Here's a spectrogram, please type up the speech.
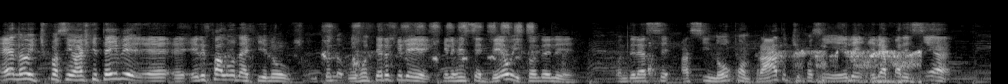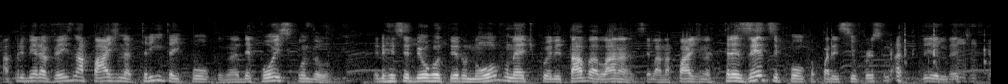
É, não, e tipo assim, eu acho que teve. é, é, ele falou, né, que no, quando- o roteiro que ele, que ele recebeu e quando ele, quando ele assi- assinou o contrato, tipo assim, ele, ele aparecia a primeira vez na página 30 e poucos, né? Depois, quando ele recebeu o roteiro novo, né? Tipo, ele tava lá na, sei lá, na página 300 e pouco, aparecia o personagem dele, né? Tipo,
